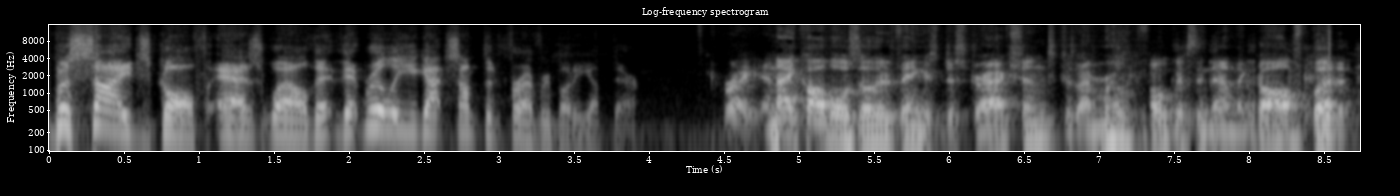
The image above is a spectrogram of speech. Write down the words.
besides golf as well that, that really you got something for everybody up there. Right. And I call those other things distractions because I'm really focusing on the golf. But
